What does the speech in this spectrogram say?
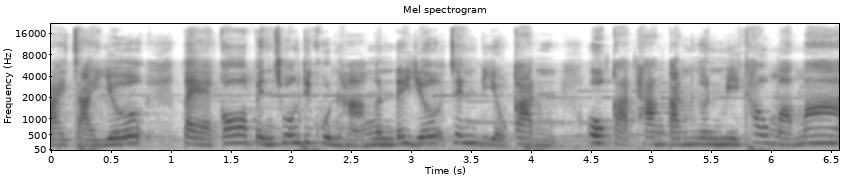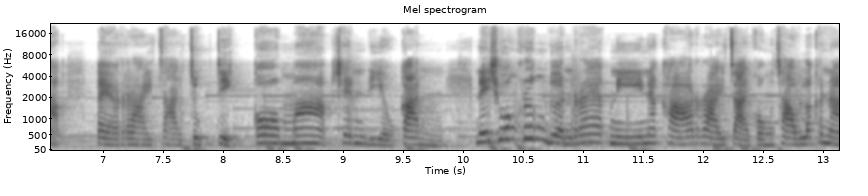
รายจ่ายเยอะ แต่ก็เป็นช่วงที่คุณหาเงินได้เยอะ เช่นเดียวกัน โอกาสทางการเงินมีเข้ามามาก แต่รายจ่ายจุกจิกก็มาก เช่นเดียวกัน ในช่วงครึ่งเดือนแรกนี้นะคะ รายจ่ายของชาวลัคนา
